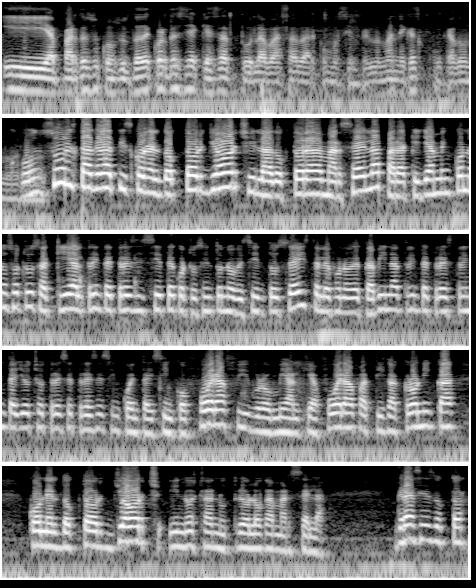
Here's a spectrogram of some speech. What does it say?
y aparte su consulta de cortesía, que esa tú la vas a dar como siempre lo manejas con cada uno. De consulta gratis con el doctor George y la doctora Marcela para que llamen con nosotros aquí al 3317 400 906, teléfono de cabina 33 38 13 13 55. Fuera fibromialgia, fuera fatiga crónica con el doctor George y nuestra nutrióloga Marcela. Gracias, doctor.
